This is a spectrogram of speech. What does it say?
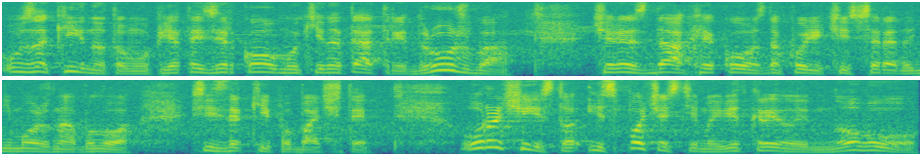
у закинутому п'ятизірковому кінотеатрі Дружба, через дах якого, знаходячись всередині, можна було всі зірки побачити, урочисто із почастями відкрили нову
